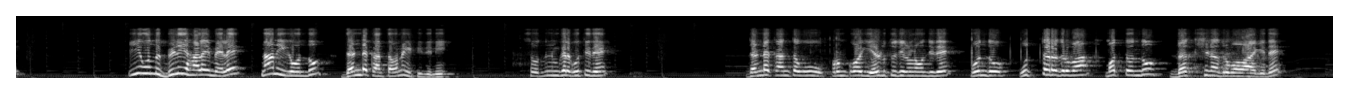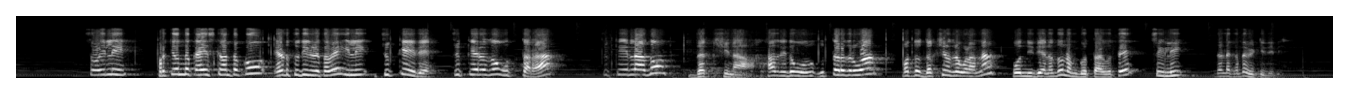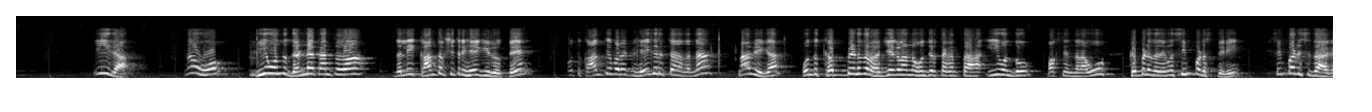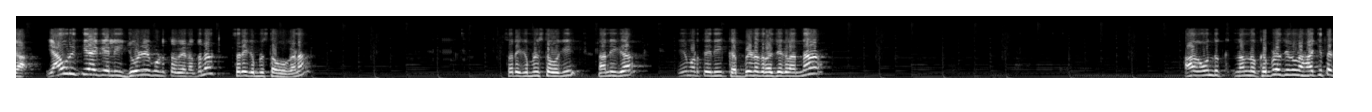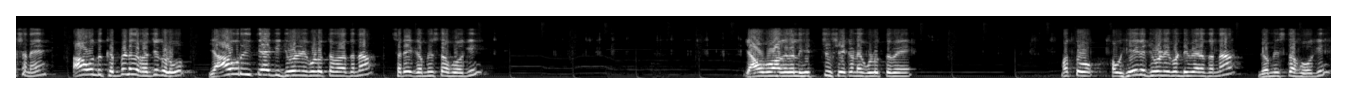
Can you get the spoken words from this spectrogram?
ಈ ಒಂದು ಬಿಳಿ ಹಾಳೆ ಮೇಲೆ ನಾನು ಈಗ ಒಂದು ದಂಡಕಾಂತವನ್ನ ಇಟ್ಟಿದ್ದೀನಿ. ಸೊ ನಿಮ್ಗೆಲ್ಲ ಗೊತ್ತಿದೆ. ದಂಡಕಾಂತವು ಪ್ರಮುಖವಾಗಿ ಎರಡು ತುದಿಗಳನ್ನು ಹೊಂದಿದೆ. ಒಂದು ಉತ್ತರ ಧ್ರುವ ಮತ್ತೊಂದು ದಕ್ಷಿಣ ಧ್ರುವವಾಗಿದೆ. ಸೊ ಇಲ್ಲಿ ಪ್ರತಿಯೊಂದು ಕೈಸ್ಕಾಂತಕ್ಕೂ ಎರಡು ತುದಿಗಳಿರ್ತವೆ. ಇಲ್ಲಿ ಚುಕ್ಕೆ ಇದೆ. ಚುಕ್ಕೆ ಇರೋದು ಉತ್ತರ. ಚುಕ್ಕೆ ಇಲ್ಲ ಅದು ದಕ್ಷಿಣ. ಆದ್ರೆ ಇದು ಉತ್ತರ ಧ್ರುವ ಮತ್ತು ದಕ್ಷಿಣ ಧ್ರುವಗಳನ್ನ ಹೊಂದಿದೆ ಅನ್ನೋದು ನಮ್ಗೆ ಗೊತ್ತಾಗುತ್ತೆ. ಸೊ ಇಲ್ಲಿ ದಂಡಕಾಂತ ಬಿಟ್ಟಿದ್ದೀನಿ ಈಗ ನಾವು ಈ ಒಂದು ದಂಡಕಾಂತದಲ್ಲಿ ಕಾಂತಕ್ಷೇತ್ರ ಹೇಗಿರುತ್ತೆ ಮತ್ತು ಕಾಂತಿ ಬಲಕ್ಕೆ ಹೇಗಿರುತ್ತೆ ಅನ್ನೋದನ್ನ ನಾವೀಗ ಒಂದು ಕಬ್ಬಿಣದ ರಜೆಗಳನ್ನು ಹೊಂದಿರತಕ್ಕಂತಹ ಈ ಒಂದು ಬಾಕ್ಸ್ನಿಂದ ನಾವು ಕಬ್ಬಿಣದ ಸಿಂಪಡಿಸ್ತೀನಿ. ಸಿಂಪಡಿಸಿದಾಗ ಯಾವ ರೀತಿಯಾಗಿ ಅಲ್ಲಿ ಜೋಡಣೆಗೊಳ್ಳುತ್ತವೆ ಅನ್ನೋದನ್ನ ಸರಿ ಗಮನಿಸ್ತಾ ಹೋಗೋಣ. ಸರಿ, ಗಮನಿಸ್ತಾ ಹೋಗಿ. ನಾನೀಗ ಏನ್ ಮಾಡ್ತೇನೆ? ಕಬ್ಬಿಣದ ರಜೆಗಳನ್ನ ಆ ಒಂದು ನಾನು ಕಬ್ಬಿಣದ ರಜೆಗಳನ್ನ ಹಾಕಿದ ತಕ್ಷಣ ಆ ಒಂದು ಕಬ್ಬಿಣದ ರಜೆಗಳು ಯಾವ ರೀತಿಯಾಗಿ ಜೋಡಣೆಗೊಳ್ಳುತ್ತವೆ ಅದನ್ನ ಸರಿ ಗಮನಿಸ್ತಾ ಹೋಗಿ. ಯಾವ ಭಾಗದಲ್ಲಿ ಹೆಚ್ಚು ಶೇಖರಣೆಗೊಳ್ಳುತ್ತವೆ? ಮತ್ತು ಅವು ಹೇಗೆ ಜೋಡಣೆಗೊಂಡಿವೆ ಅನ್ನೋದನ್ನ ಗಮನಿಸ್ತಾ ಹೋಗಿ.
